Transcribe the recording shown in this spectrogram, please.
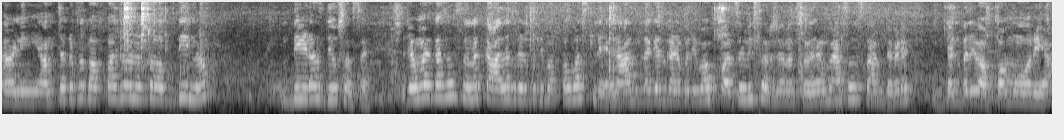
आणि आमच्याकडचा बाप्पा जो ना तो अगदी ना दीडच दिवसाचा आहे. त्याच्यामुळे कसं असतं ना कालच गणपती बाप्पा बसले आणि आज लगेच गणपती बाप्पाचं विसर्जन असतं. त्यामुळे असं असतं आमच्याकडे गणपती बाप्पा मोर्या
